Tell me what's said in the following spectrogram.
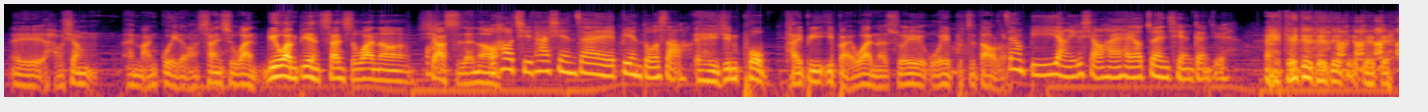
诶，好像还蛮贵的哦，三十万，六万变三十万呢，吓死人哦！我好奇他现在变多少？诶，已经破台币一百万了，所以我也不知道了。这样比养一个小孩还要赚钱，感觉。哎，对对对对对对对，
